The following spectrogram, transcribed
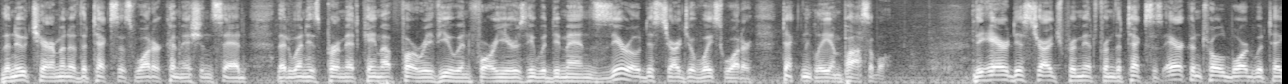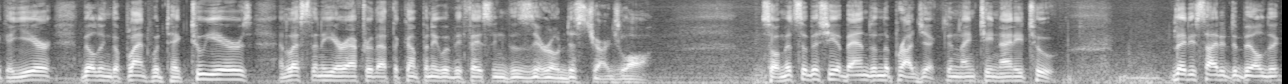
The new chairman of the Texas Water Commission said that when his permit came up for review in four years, he would demand zero discharge of wastewater, technically impossible. The air discharge permit from the Texas Air Control Board would take a year, building the plant would take two years, and less than a year after that the company would be facing the zero discharge law. So Mitsubishi abandoned the project in 1992 they decided to build an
